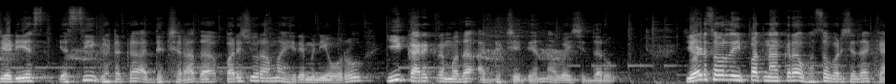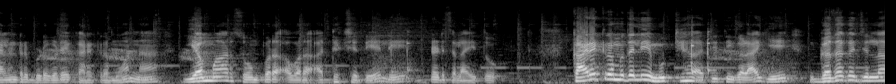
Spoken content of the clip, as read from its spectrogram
ಜೆಡಿಎಸ್ ಎಸ್ಸಿ ಘಟಕ ಅಧ್ಯಕ್ಷರಾದ ಪರಶುರಾಮ ಹಿರೇಮನಿಯವರು ಈ ಕಾರ್ಯಕ್ರಮದ ಅಧ್ಯಕ್ಷತೆಯನ್ನು ವಹಿಸಿದ್ದರು. ಎರಡು ಸಾವಿರದ ಇಪ್ಪತ್ನಾಲ್ಕರ ಹೊಸ ವರ್ಷದ ಕ್ಯಾಲೆಂಡರ್ ಬಿಡುಗಡೆ ಕಾರ್ಯಕ್ರಮವನ್ನು ಎಂ ಆರ್ ಸೋಂಪುರ ಅವರ ಅಧ್ಯಕ್ಷತೆಯಲ್ಲಿ ನಡೆಸಲಾಯಿತು. ಕಾರ್ಯಕ್ರಮದಲ್ಲಿ ಮುಖ್ಯ ಅತಿಥಿಗಳಾಗಿ ಗದಗ ಜಿಲ್ಲಾ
